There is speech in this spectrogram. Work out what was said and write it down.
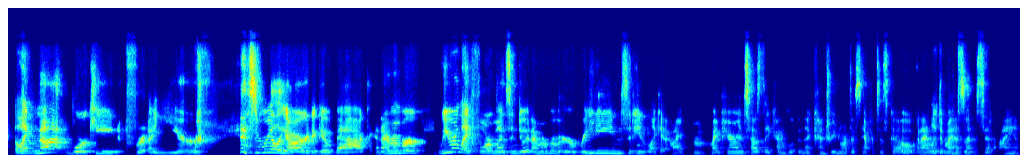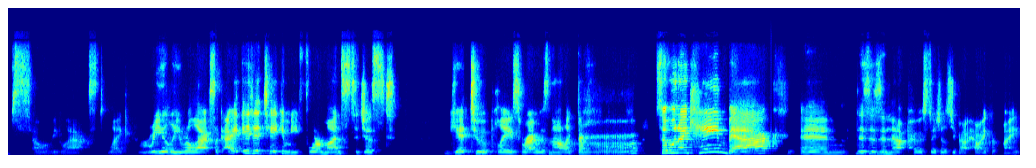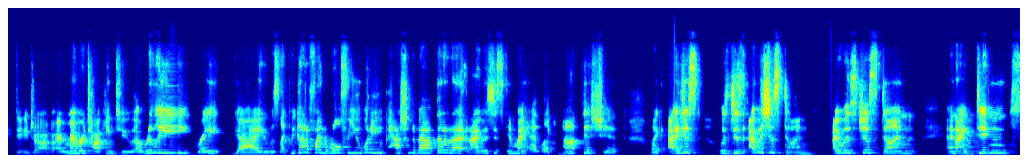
like not working for a year it's really hard to go back. And I remember we were like four months into it. I remember we were reading, sitting like at my my parents' house. They kind of live in the country north of San Francisco. And I looked at my husband and said, I am so relaxed, like really relaxed. Like I it had taken me four months to just get to a place where I was not like. So when I came back, and this is in that post I told you about how I quit my day job. I remember talking to a really great guy who was like, "We got to find a role for you. What are you passionate about?" Da, da, da. And I was just in my head like, "Not this shit." Like I just was just I was just done. I was just done, and I didn't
